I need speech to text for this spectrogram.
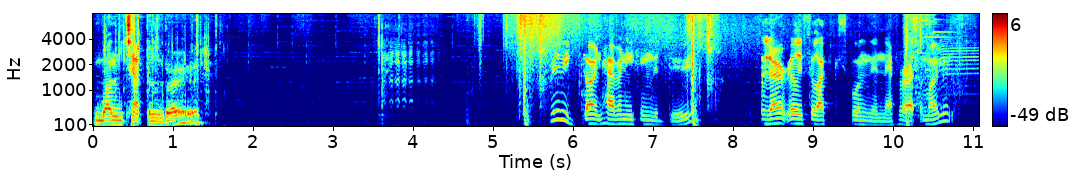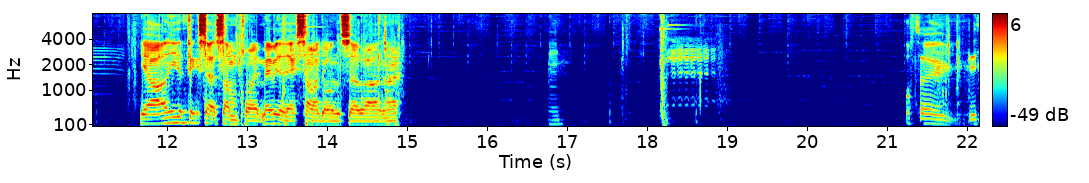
one tap and bro. really don't have anything to do. I don't really feel like exploring the Nether at the moment. Yeah, I'll need to fix that at some point. Maybe the next time I go on the server. I don't know. Also, this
